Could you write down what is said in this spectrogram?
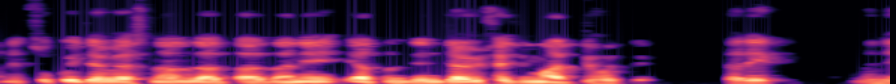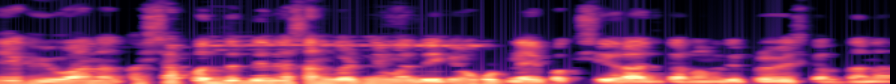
आणि चुकीच्या व्यसनाला जातात आणि यातून त्यांच्या आयुष्याची माती होते. तर एक म्हणजे एक युवानं कशा पद्धतीने संघटनेमध्ये किंवा कुठल्याही पक्षीय राजकारणामध्ये प्रवेश करताना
